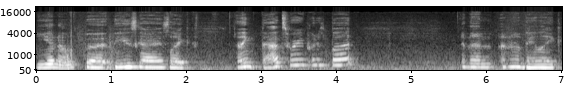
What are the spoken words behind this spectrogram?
you know. But these guys, like, I think that's where he put his butt. And then, I don't know, they like,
